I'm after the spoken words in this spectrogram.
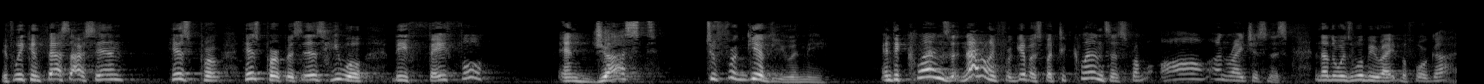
If we confess our sin, his, pur- his purpose is He will be faithful and just to forgive you and me. And to cleanse not only forgive us, but to cleanse us from all unrighteousness. In other words, we'll be right before God.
